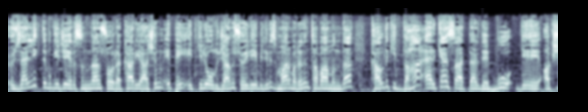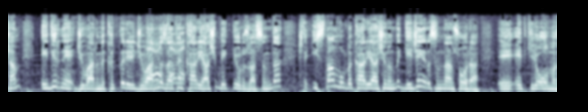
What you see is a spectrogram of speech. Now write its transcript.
özellikle bu gece yarısından sonra kar yağışının epey etkili olacağını söyleyebiliriz. Marmara'nın tamamında kaldı ki daha erken saatlerde bu e, akşam Edirne civarında Kırklareli civarında Evet, zaten evet. kar yağışı bekliyoruz aslında. İşte İstanbul'da kar yağışının da gece yarısından sonra e, etkili olması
